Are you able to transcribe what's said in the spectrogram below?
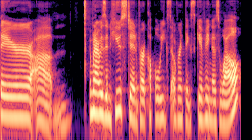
their um when I was in Houston for a couple weeks over Thanksgiving as well.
